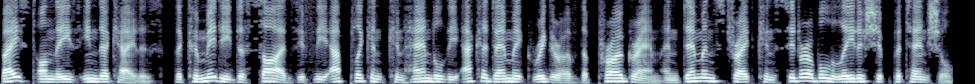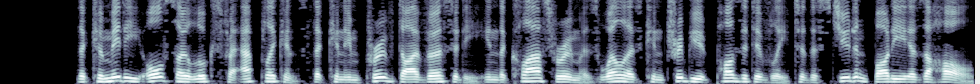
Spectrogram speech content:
Based on these indicators, the committee decides if the applicant can handle the academic rigor of the program and demonstrate considerable leadership potential. The committee also looks for applicants that can improve diversity in the classroom as well as contribute positively to the student body as a whole.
